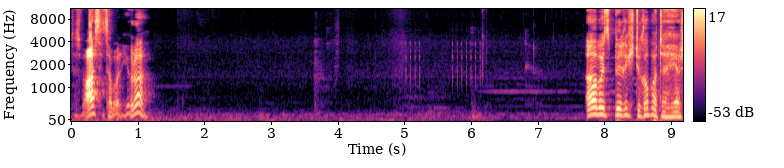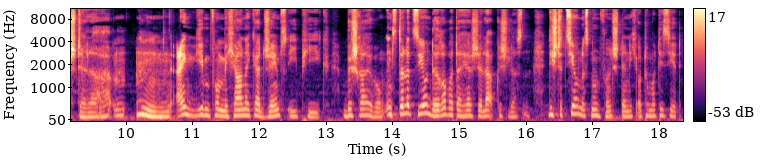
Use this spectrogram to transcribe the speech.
Das war's jetzt aber nicht, oder? Arbeitsbericht Roboterhersteller. Eingegeben vom Mechaniker James E. Peake. Beschreibung. Installation der Roboterhersteller abgeschlossen. Die Station ist nun vollständig automatisiert.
